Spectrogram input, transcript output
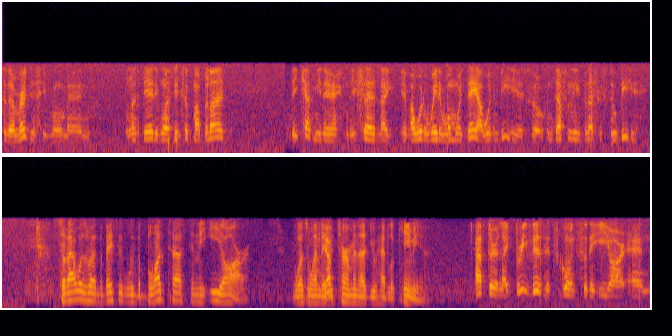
to the emergency room and once they once they took my blood they kept me there. They said like if I would have waited one more day I wouldn't be here. So I'm definitely blessed to still be here. So that was when the, basically the blood test in the ER was when they Yep. determined that you had leukemia. After like three visits going to the ER and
